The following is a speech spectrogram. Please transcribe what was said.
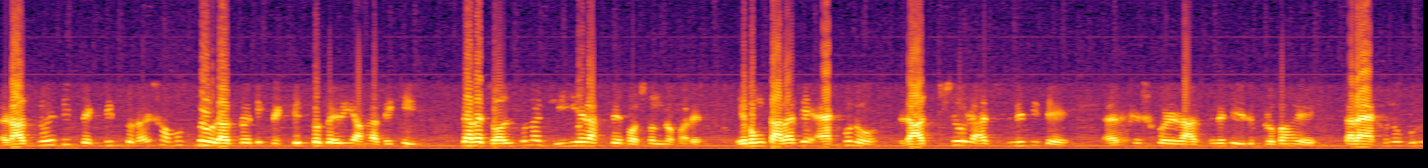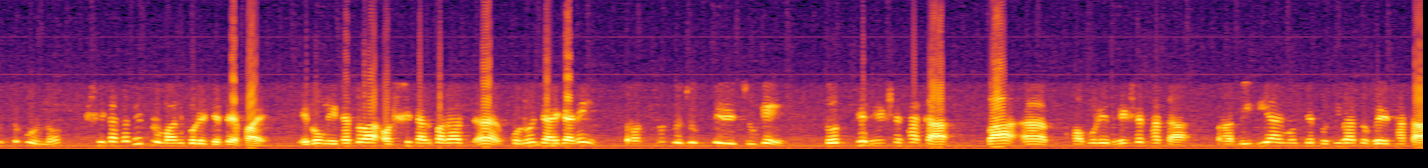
রাজনৈতিক ব্যক্তিত্ব নয় সমস্ত রাজনৈতিক ব্যক্তিত্বদেরই আমরা দেখি, যারা জল্পনা জিইয়ে রাখতে পছন্দ করেন এবং তারা যে এখনও রাজ্য রাজনীতিতে বিশেষ করে রাজনীতির প্রবাহে তারা এখনও গুরুত্বপূর্ণ, সেটা তাদের প্রমাণ করে যেতে হয়। এবং এটা তো অস্বীকার করার কোনো জায়গা নেই। তথ্য প্রযুক্তির যুগে তথ্যে ভেসে থাকা বা খবরে ভেসে থাকা বা মিডিয়ার মধ্যে প্রতিভাত হয়ে থাকা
